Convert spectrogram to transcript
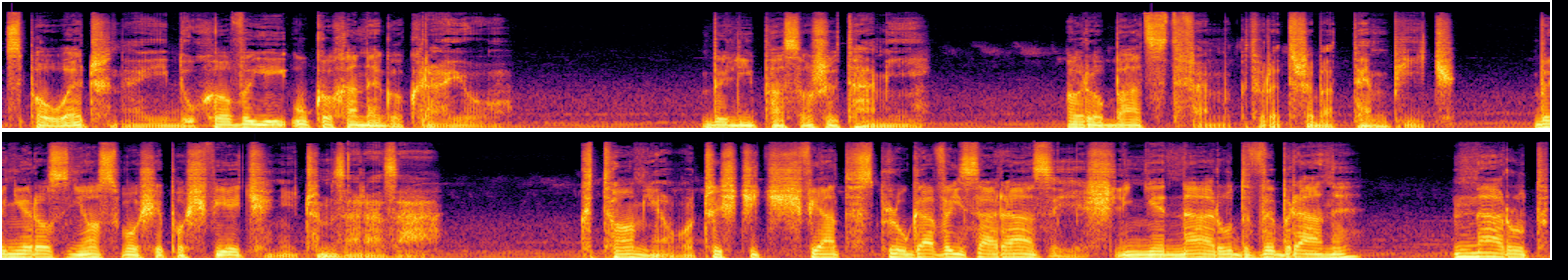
społeczny i duchowy jej ukochanego kraju. Byli pasożytami, robactwem, które trzeba tępić, by nie rozniosło się po świecie niczym zaraza. Kto miał oczyścić świat z plugawej zarazy, jeśli nie naród wybrany? Naród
